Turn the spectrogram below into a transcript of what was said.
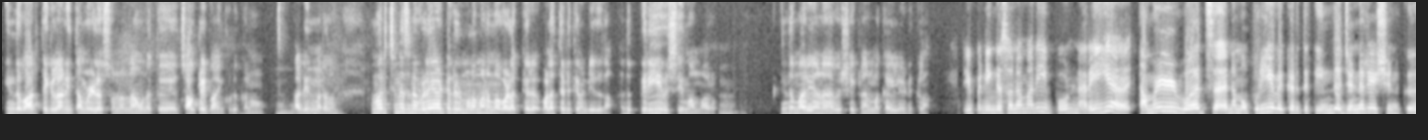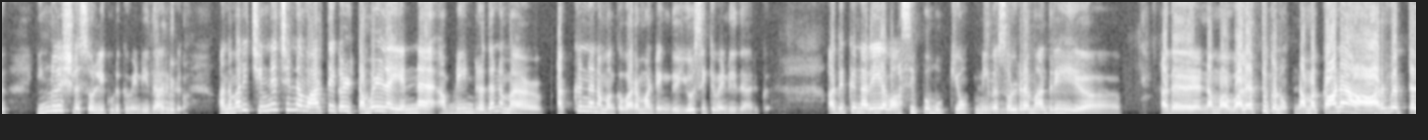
இந்த வார்த்தைகள்லாம் நீ தமிழ்ல சொன்னா உனக்கு சாக்லேட் வாங்கி கொடுக்கணும். அப்படின்னு மாதிரி தான். இந்த மாதிரி சின்ன சின்ன விளையாட்டுகள் மூலமா நம்ம வளர்க்க வளர்த்தெடுக்க வேண்டியதுதான். அது பெரிய விஷயமா மாறும். இந்த மாதிரியான விஷயங்களை நம்ம கையில எடுக்கலாம். இப்ப நீங்க சொன்ன மாதிரி இப்போ நிறைய தமிழ் வேர்ட்ஸ நம்ம புரிய வைக்கிறதுக்கு இந்த ஜெனரேஷனுக்கு இங்கிலீஷ்ல சொல்லி கொடுக்க வேண்டியதா இருக்கு. அந்த மாதிரி சின்ன சின்ன வார்த்தைகள் தமிழ்ல என்ன அப்படின்றத நம்ம டக்குன்னு நமக்கு வரமாட்டேங்குது. யோசிக்க வேண்டியதா இருக்கு. அதுக்கு நிறைய வாசிப்பு முக்கியம். நீங்க. சொல்ற மாதிரி அத நம்ம வளர்த்துக்கணும். நமக்கான ஆர்வத்தை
